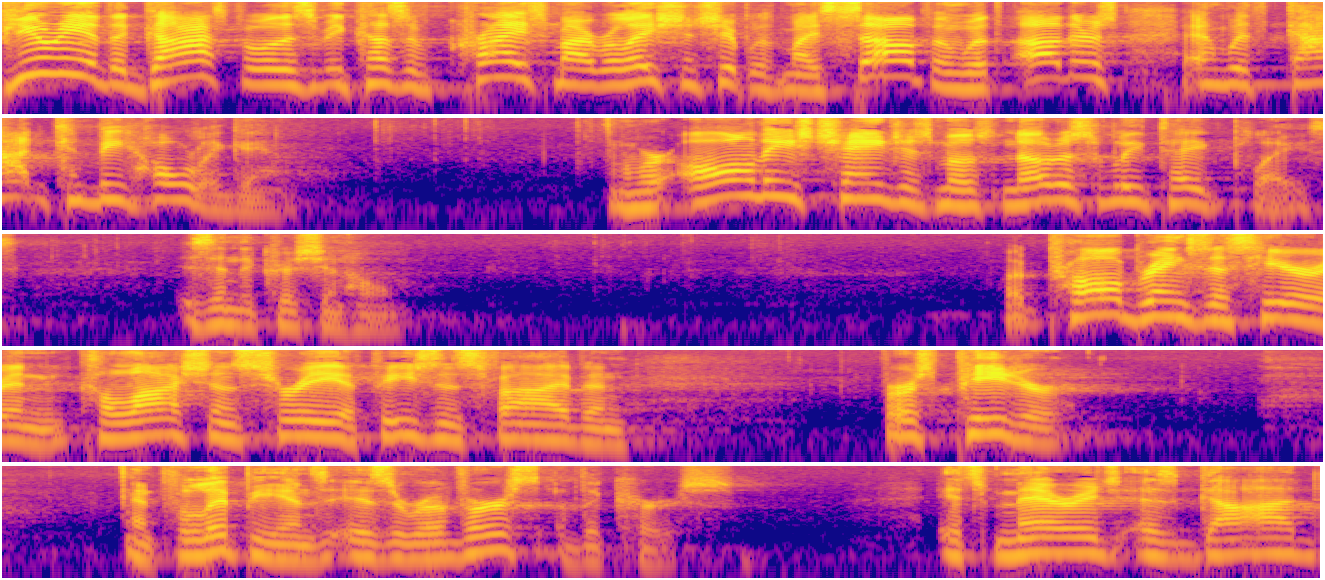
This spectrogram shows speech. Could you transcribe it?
beauty of the gospel is because of Christ, my relationship with myself and with others and with God can be whole again. And where all these changes most noticeably take place is in the Christian home. What Paul brings us here in Colossians 3, Ephesians 5, and 1 Peter and Philippians is a reverse of the curse. It's marriage as God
